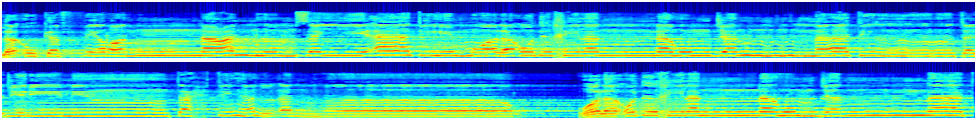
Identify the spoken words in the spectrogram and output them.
لأكفرن عنهم سيئاتهم ولأدخلنهم جنات تجري من تحتها الأنهار ولأدخلنهم جنات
